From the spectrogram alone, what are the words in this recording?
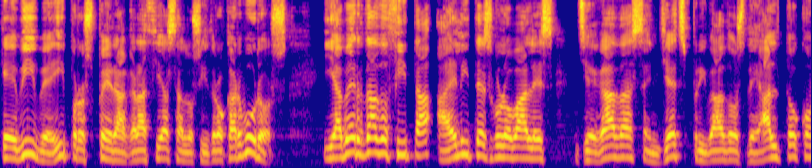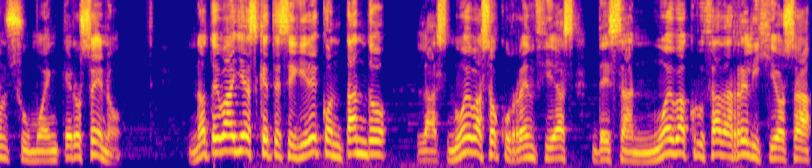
que vive y prospera gracias a los hidrocarburos, y haber dado cita a élites globales llegadas en jets privados de alto consumo en queroseno. No te vayas que te seguiré contando las nuevas ocurrencias de esa nueva cruzada religiosa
